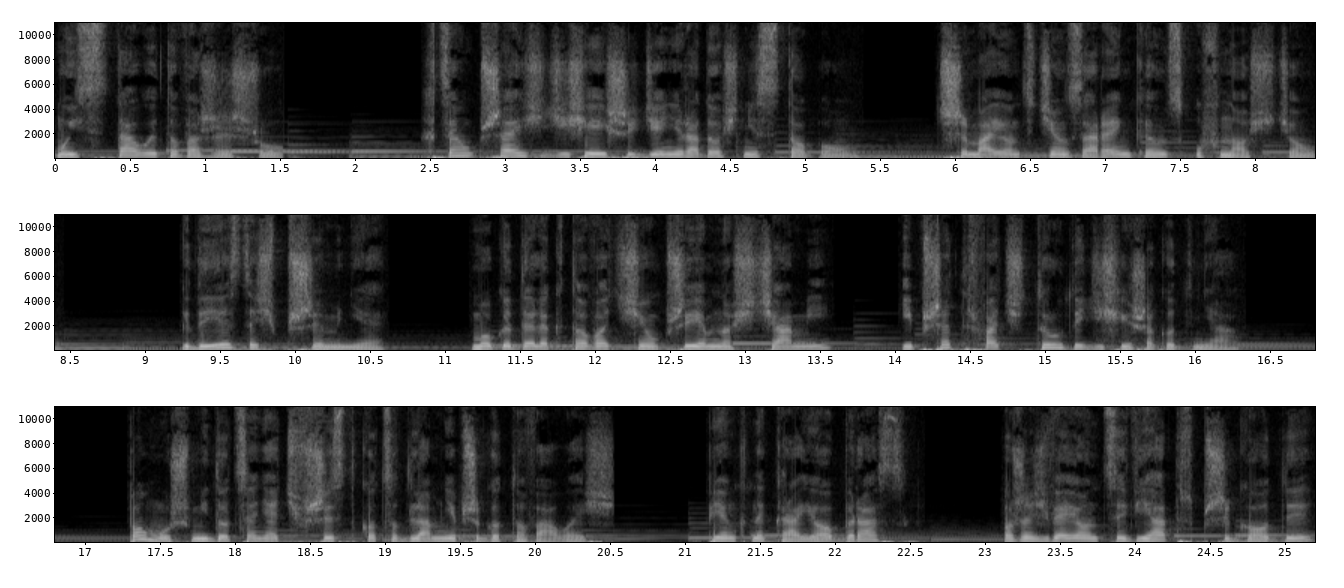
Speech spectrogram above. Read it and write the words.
mój stały towarzyszu, chcę przejść dzisiejszy dzień radośnie z Tobą, trzymając Cię za rękę z ufnością. Gdy jesteś przy mnie, mogę delektować się przyjemnościami i przetrwać trudy dzisiejszego dnia. Pomóż mi doceniać wszystko, co dla mnie przygotowałeś. Piękny krajobraz, orzeźwiający wiatr przygody,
